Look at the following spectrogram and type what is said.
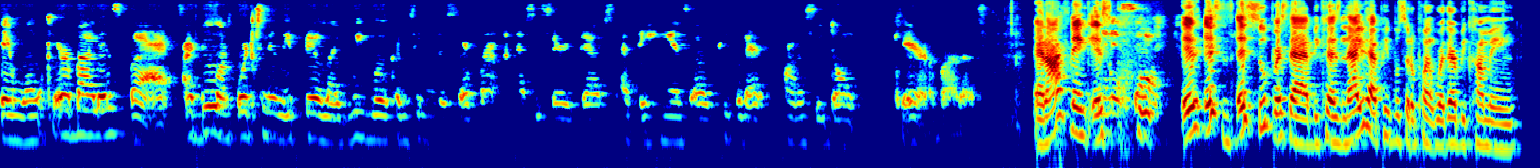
they won't care about us. But I, I do unfortunately feel like we will continue to suffer unnecessary deaths at the hands of people that honestly don't care about us. And I think it's it's cool. It, it's it's super sad because now you have people to the point where they're becoming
